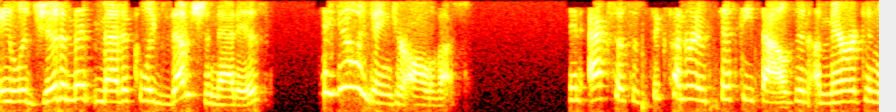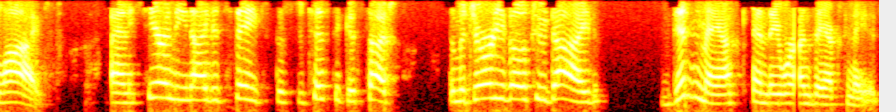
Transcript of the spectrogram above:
a legitimate medical exemption, that is, they do endanger all of us. In excess of 650,000 American lives. And here in the United States, the statistic is such, the majority of those who died didn't mask and they were unvaccinated.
